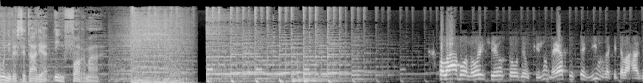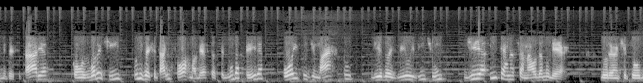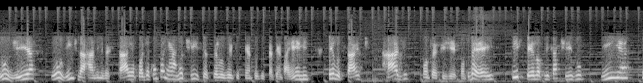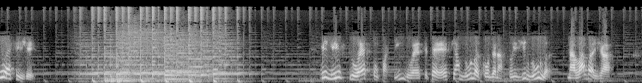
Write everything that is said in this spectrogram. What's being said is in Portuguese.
Universitária informa. Olá, boa noite. Eu sou Delfino Neto. Seguimos aqui pela Rádio Universitária com os boletins Universitário Informa desta segunda-feira, 8 de março de 2021, Dia Internacional da Mulher. Durante todo o dia, o ouvinte da Rádio Universitária pode acompanhar notícias pelos 870M, pelo site radio.fg.br e pelo aplicativo Minha UFG. Ministro Edson Fachin, do STF, anula condenações de Lula na Lava Jato.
